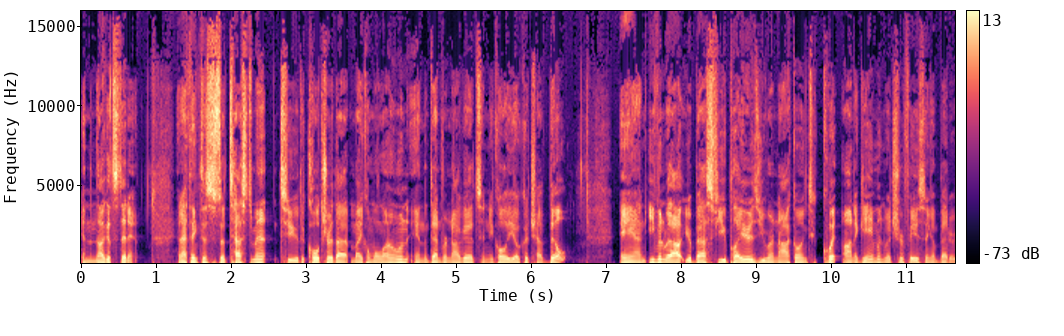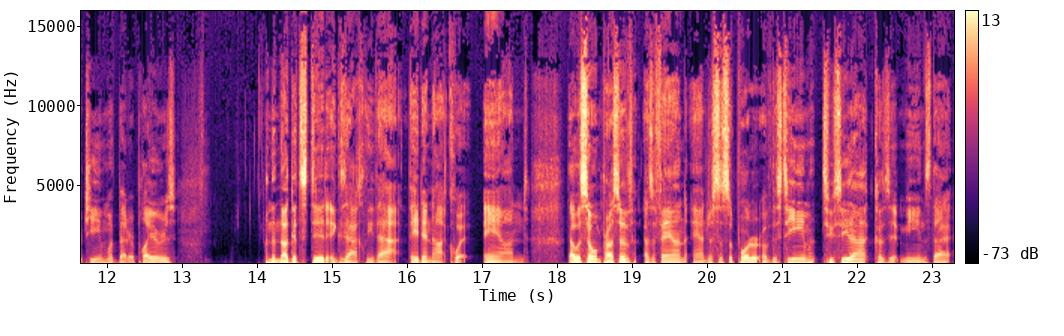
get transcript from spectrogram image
And the Nuggets didn't. And I think this is a testament to the culture that Michael Malone and the Denver Nuggets and Nikola Jokic have built. And even without your best few players, you are not going to quit on a game in which you're facing a better team with better players and the Nuggets did exactly that. They did not quit. And that was so impressive as a fan and just a supporter of this team to see that because it means that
